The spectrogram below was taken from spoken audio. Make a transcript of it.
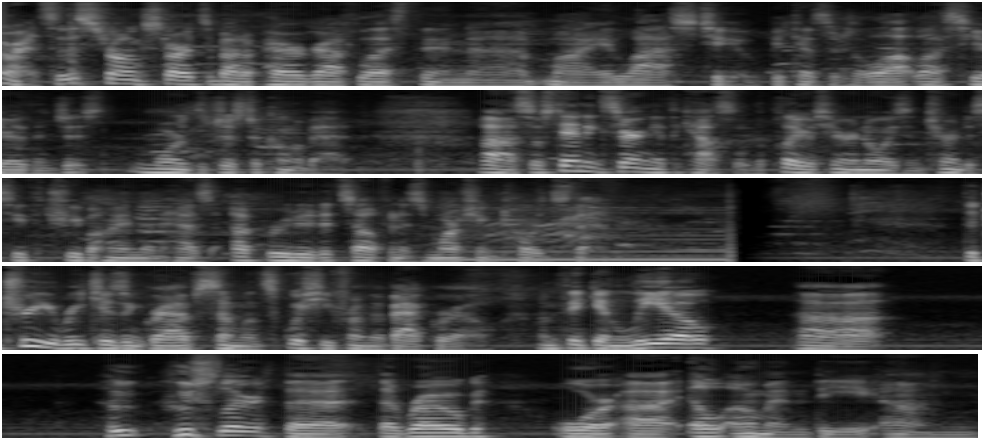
Alright, so this strong start's about a paragraph less than uh, my last two, because there's a lot less here than just more than just a combat. Uh, so, standing staring at the castle, the players hear a noise and turn to see the tree behind them has uprooted itself and is marching towards them. The tree reaches and grabs someone squishy from the back row. I'm thinking Leo, uh, Hoosler, the the rogue, or uh, Ill Omen, the um,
